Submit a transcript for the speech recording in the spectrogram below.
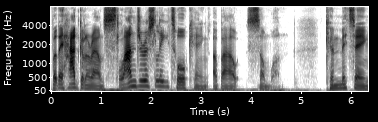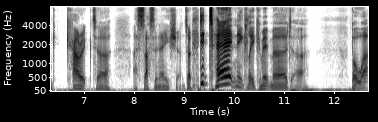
but they had gone around slanderously talking about someone, committing character assassination. So didn't technically commit murder, but were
